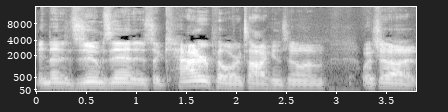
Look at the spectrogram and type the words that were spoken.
And then it zooms in and it's a caterpillar talking to him, which uh,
